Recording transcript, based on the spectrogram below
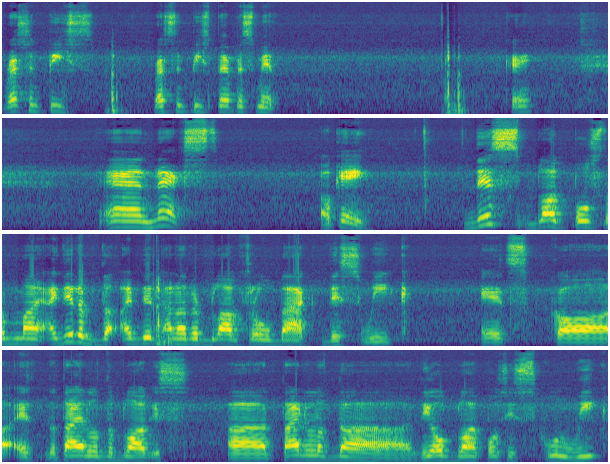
rest in peace, rest in peace, Pepe Smith. Okay, and next, okay, this blog post of mine, I did a, I did another blog throwback this week. It's called. It, the title of the blog is. Uh, title of the the old blog post is School Week.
